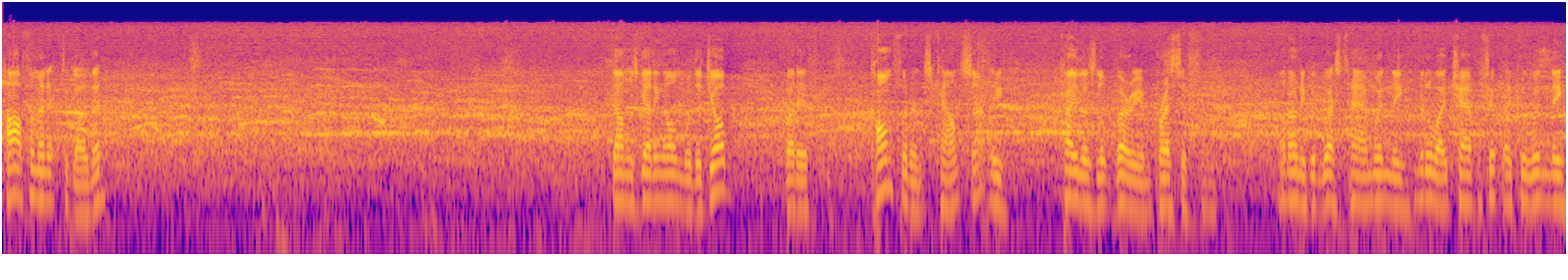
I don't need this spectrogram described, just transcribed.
Half a minute to go then. Gumbs getting on with the job, but if confidence counts, certainly Kaylor's looked very impressive. And not only could West Ham win the middleweight championship, they could win the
